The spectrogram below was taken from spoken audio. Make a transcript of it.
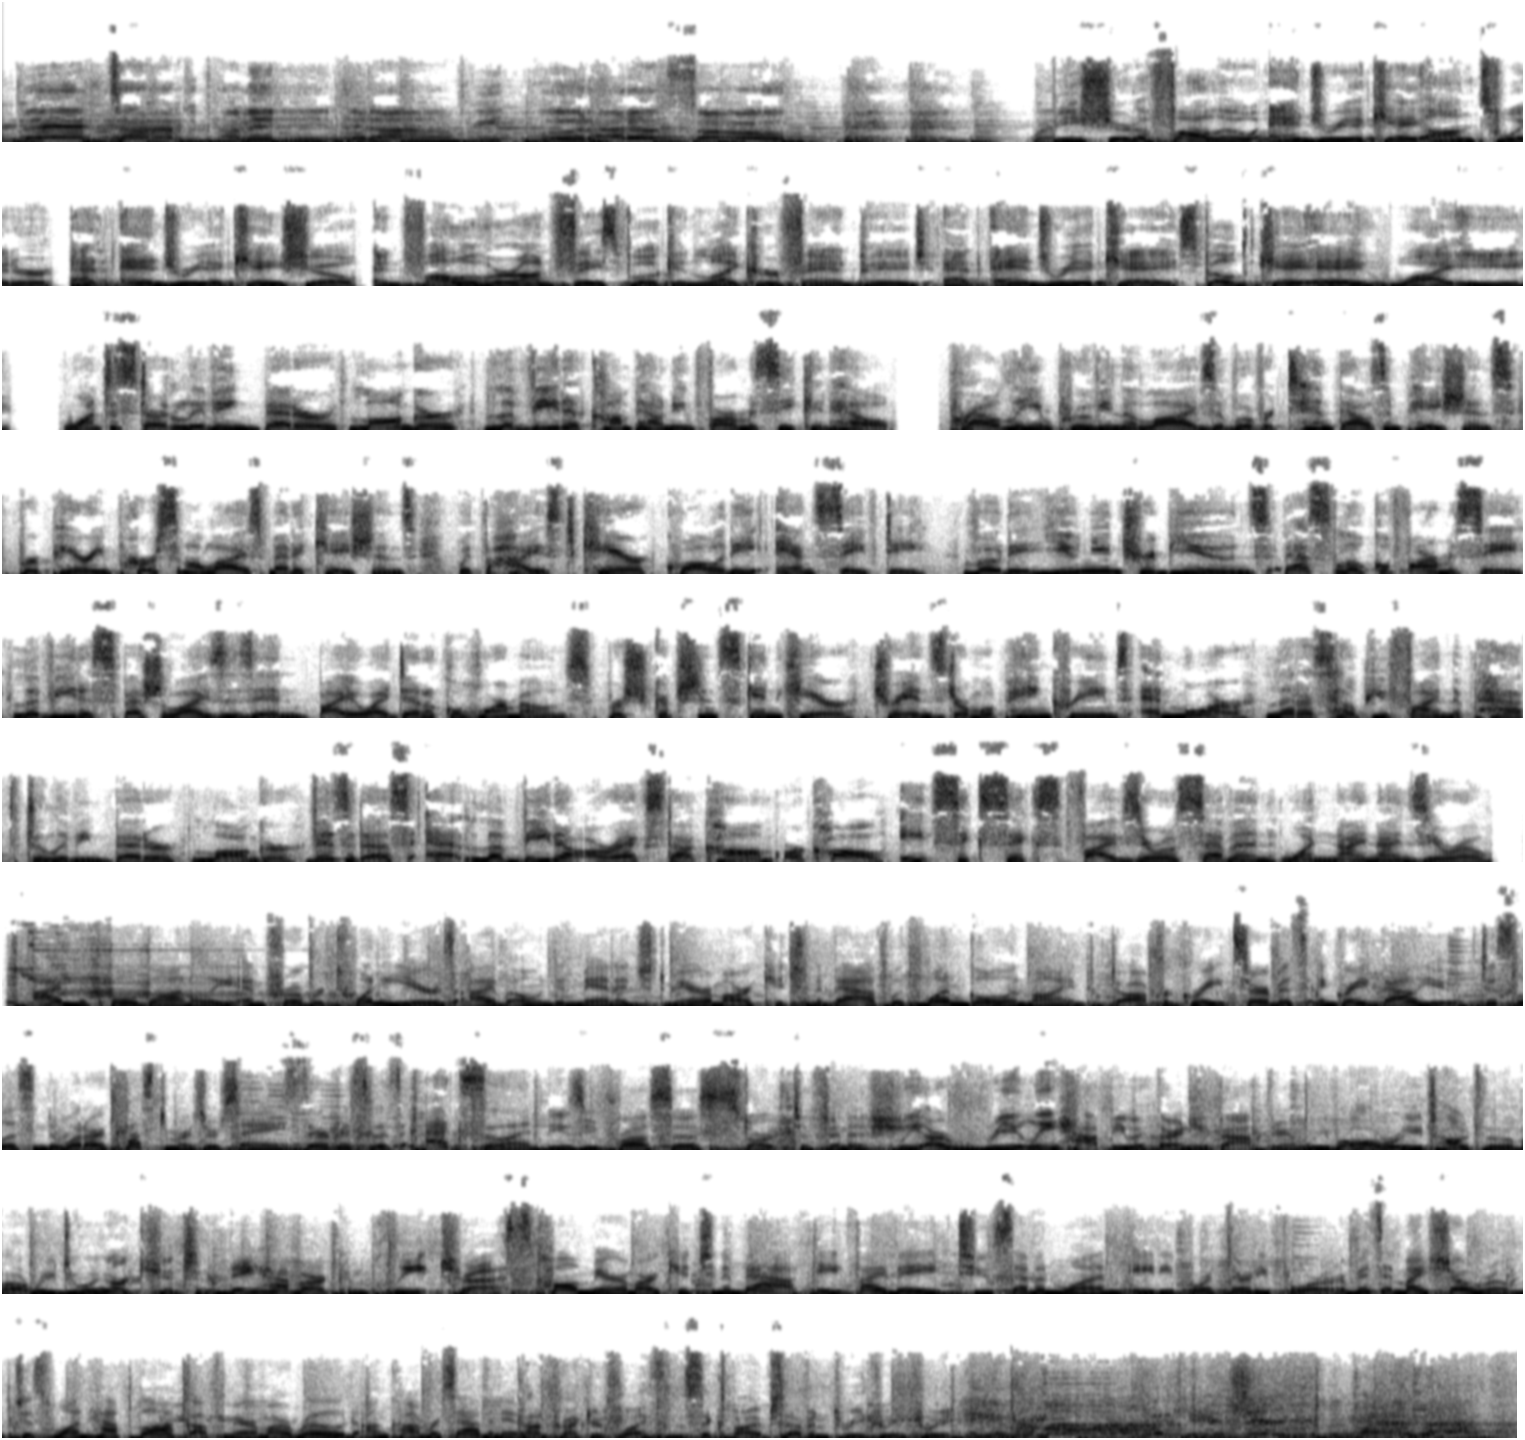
Bad times are coming, and I reap what I done sowed. Be sure to follow Andrea Kaye on Twitter at Andrea Kaye Show and follow her on Facebook and like her fan page at Andrea Kaye, spelled K A Y E. Want to start living better, longer? Levita Compounding Pharmacy can help proudly improving the lives of over 10,000 patients, preparing personalized medications with the highest care, quality, and safety. Voted Union Tribune's best local pharmacy, Levita specializes in bioidentical hormones, prescription skincare, transdermal pain creams, and more. Let us help you find the path to living better longer. Visit us at levitarx.com or call 866 507 1990. I'm Nicole Donnelly, and for over 20 years, I've owned and managed Miramar Kitchen and Bath with one goal in mind to offer great service and great value. Just listen to what our customers are saying. Service was excellent. Easy process, start to finish. We are really happy with our new bathroom. We've already talked to them about redoing our kitchen. They have our complete trust. Call Miramar Kitchen and Bath, 858 271 8434, or visit my showroom, just one half block off Miramar Road on Commerce Avenue. Contractors license 657 333. Miramar Kitchen and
